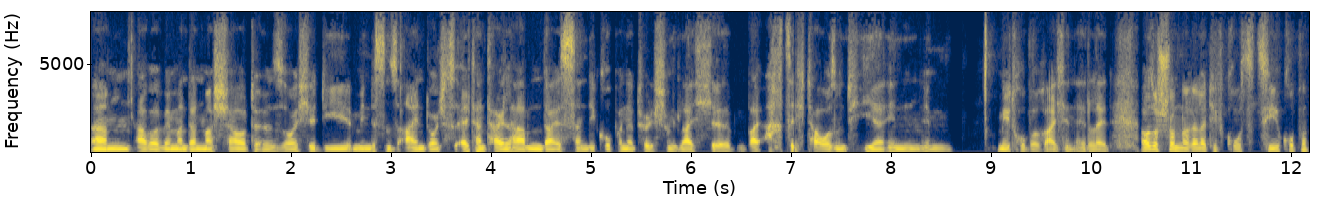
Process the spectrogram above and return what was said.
Ähm, aber wenn man dann mal schaut, äh, solche, die mindestens ein deutsches Elternteil haben, da ist dann die Gruppe natürlich schon gleich äh, bei 80.000 hier in, im Metrobereich in Adelaide. Also schon eine relativ große Zielgruppe.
